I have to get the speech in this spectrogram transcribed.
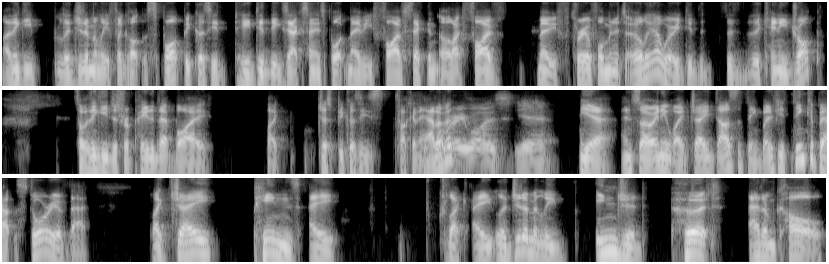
I think he legitimately forgot the spot because he he did the exact same spot maybe five seconds or like five, maybe three or four minutes earlier where he did the, the, the Kenny drop. So I think he just repeated that by like just because he's fucking out of it. Where he was, yeah. Yeah. And so anyway, Jay does the thing. But if you think about the story of that, like Jay pins a like a legitimately injured, hurt Adam Cole,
